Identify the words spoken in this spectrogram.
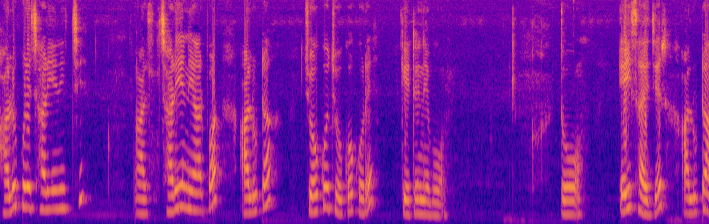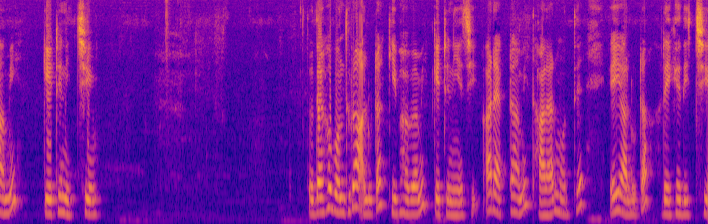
ভালো করে ছাড়িয়ে নিচ্ছি। আর ছাড়িয়ে নেওয়ার পর আলুটা চৌকো চৌকো করে কেটে নেব। তো এই সাইজের আলুটা আমি কেটে নিচ্ছি। তো দেখো বন্ধুরা, আলুটা কীভাবে আমি কেটে নিয়েছি আর একটা আমি থালার মধ্যে এই আলুটা রেখে দিচ্ছি।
